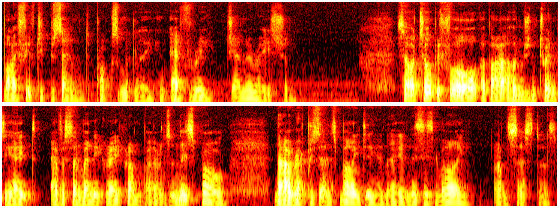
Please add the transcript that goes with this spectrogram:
by 50% approximately in every generation. So I talked before about 128 ever so many great grandparents, and this bowl now represents my DNA, and this is my ancestors.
